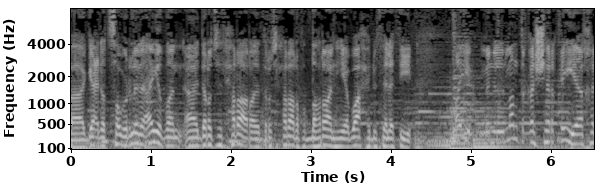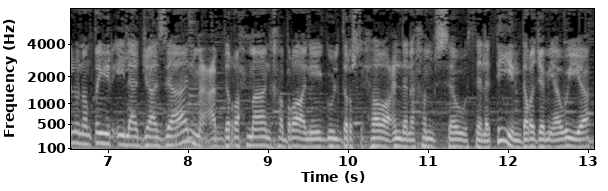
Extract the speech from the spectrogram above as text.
فقاعدة تصور لنا أيضا آه، درجة الحرارة درجة الحرارة في الظهران هي 31 طيب من المنطقة الشرقية خلونا نطير إلى جازان مع عبد الرحمن خبراني يقول درجة الحرارة عندنا 35 درجة مئوية.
